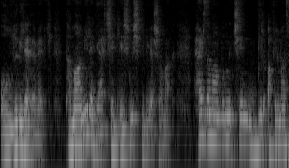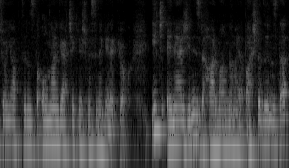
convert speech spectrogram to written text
oldu bile demek, tamamıyla gerçekleşmiş gibi yaşamak, her zaman bunun için bir afirmasyon yaptığınızda ondan gerçekleşmesine gerek yok. İç enerjinizle harmanlamaya başladığınızda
